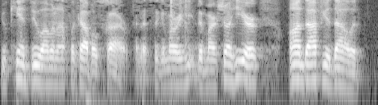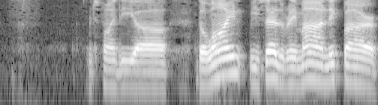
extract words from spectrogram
You can't do Amanas Kabul Schar. And that's the Gemara, the Maharsha here on Daf. Let's find the uh, the line. He says, "Rema nikbar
